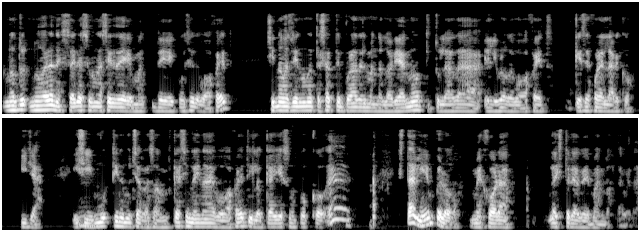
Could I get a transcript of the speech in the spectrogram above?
no, era necesario hacer una serie de, de, de Boba Fett, sino más bien una tercera temporada del Mandaloriano titulada El libro de Boba Fett, que ese fuera el arco, y ya. Y sí, tiene mucha razón, casi no hay nada de Boba Fett y lo que hay es un poco, eh, está bien, pero mejora la historia de Mando, la verdad.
